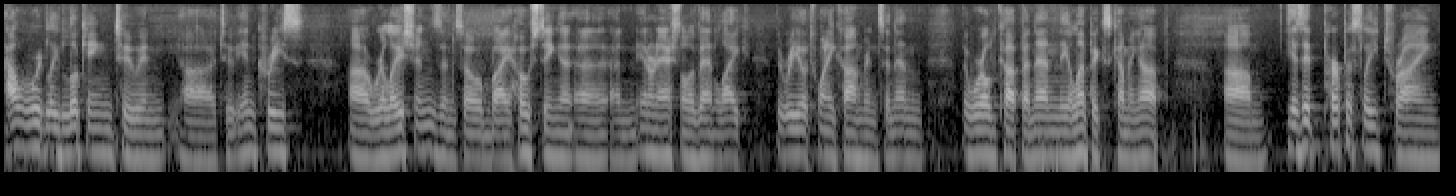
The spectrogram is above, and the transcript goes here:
outwardly looking to in, uh, to increase uh, relations, and so by hosting a, a, an international event like the Rio 20 conference, and then the World Cup, and then the Olympics coming up, um, is it purposely trying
